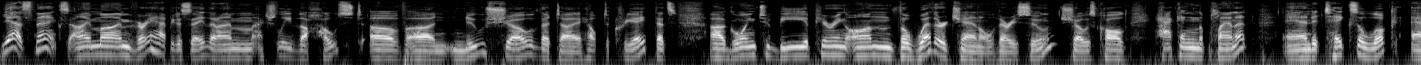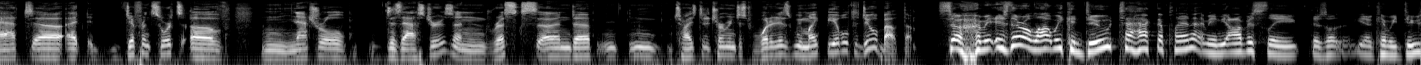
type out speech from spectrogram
Yes, thanks. I'm uh, I'm very happy to say that I'm actually the host of a new show that I helped to create. That's uh, going to be appearing on the Weather Channel very soon. The show is called Hacking the Planet, and it takes a look at uh, at different sorts of natural disasters and risks, and uh, tries to determine just what it is we might be able to do about them. So, I mean, is there a lot we can do to hack the planet? I mean, obviously, there's a, you know, can we do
